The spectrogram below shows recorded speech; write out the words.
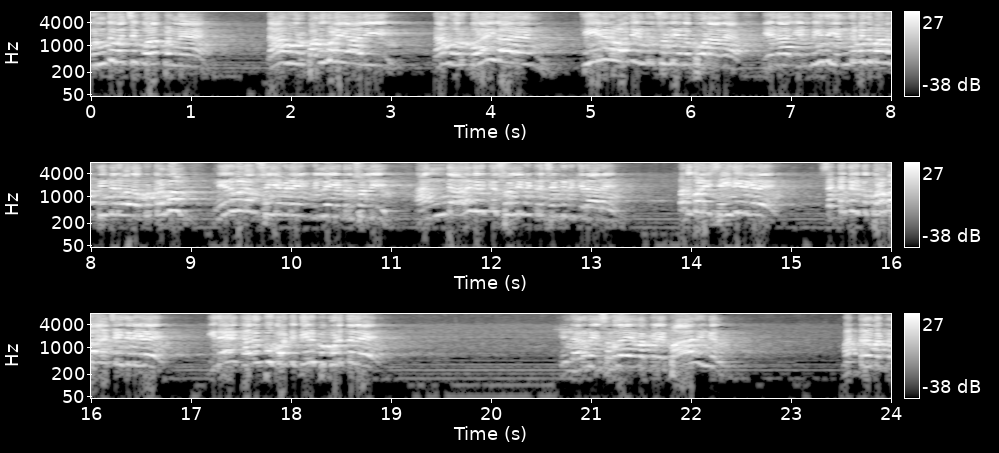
குண்டு வச்சு கொலை பண்ண நான் ஒரு படுகொலையாளி நான் ஒரு கொலைகாரன் தீவிரவாதி என்று சொல்லி என்ன போடாத ஏனால் என் மீது எந்த விதமான தீவிரவாத குற்றமும் நிறுவனம் செய்யவில்லை என்று சொல்லி அந்த அளவிற்கு சொல்லிவிட்டு சென்றிருக்கிறாரே. படுகொலை செய்தீர்களே. சட்டத்திற்கு புறம்பாக செய்தீர்களே. இதே கருப்பு கோட்டு தீர்ப்பு கொடுத்ததே. என் அருமை சமுதாய மக்களை பாருங்கள். மற்ற மற்ற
